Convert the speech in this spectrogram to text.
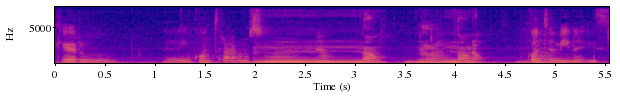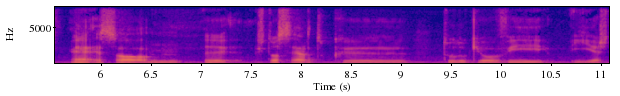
quero eh, encontrar um som. Hum, Não, não, Não. não. não. contamina isso. É, é só. eh, estou certo que tudo o que eu ouvi e as,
